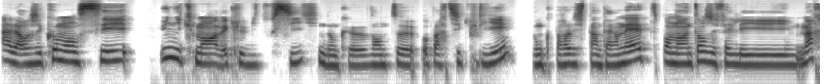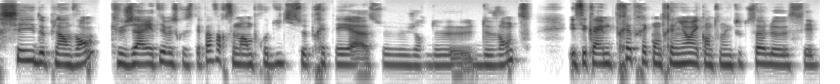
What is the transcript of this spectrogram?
Alors, j'ai commencé uniquement avec le B2C, donc vente aux particuliers donc par le site internet. Pendant un temps, j'ai fait les marchés de plein vent que j'ai arrêté parce que c'était pas forcément un produit qui se prêtait à ce genre de, de vente. Et c'est quand même très très contraignant et quand on est toute seule, euh, c'est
